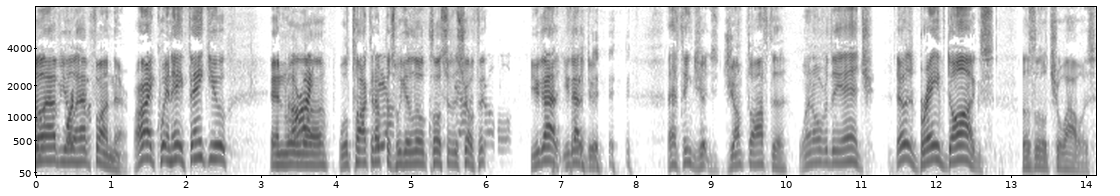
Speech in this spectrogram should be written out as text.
you'll have you'll have it. fun there. All right, Quinn. Hey, thank you, and we'll All right. uh, we'll talk it up Stay as we get a little closer to the show. trouble. You got it. You got it, dude. that thing just jumped off the went over the edge. Those brave dogs. Those little chihuahuas.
